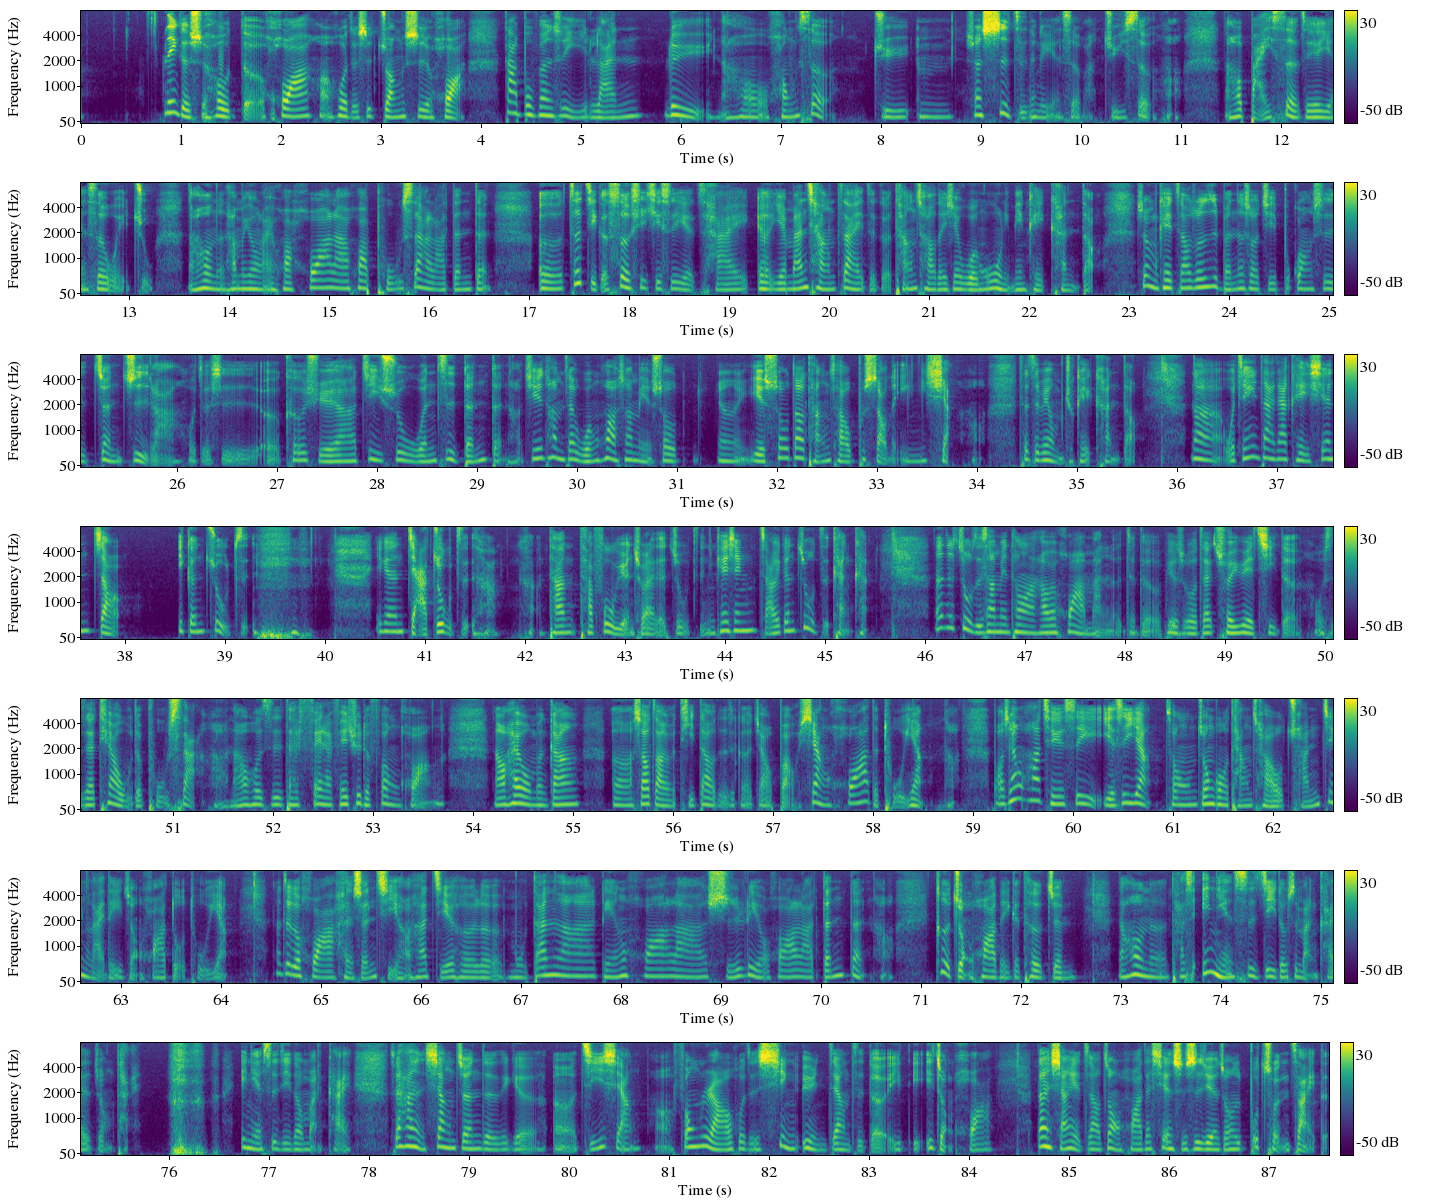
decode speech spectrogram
那个时候的花哈，或者是装饰画，大部分是以蓝绿，然后红色。橘，嗯，算柿子那个颜色吧，橘色哈，然后白色这些颜色为主，然后呢，他们用来画花啦、画菩萨啦等等，呃，这几个色系其实也才，呃，也蛮常在这个唐朝的一些文物里面可以看到，所以我们可以知道说，日本那时候其实不光是政治啦，或者是呃科学啊、技术、文字等等哈，其实他们在文化上面也受，嗯，也受到唐朝不少的影响。在这边我们就可以看到，那我建议大家可以先找一根柱子，一根假柱子哈，它它复原出来的柱子，你可以先找一根柱子看看。那这柱子上面通常它会画满了这个，比如说在吹乐器的，或是在跳舞的菩萨哈，然后或是在飞来飞去的凤凰，然后还有我们刚呃稍早有提到的这个叫宝相花的图样哈。宝相花其实是也是一样，从中国唐朝传进来的一种花朵图样。那这个花很神奇哈，它结合了牡丹啦、莲花啦、石榴花啦等等哈各种花的一个特征。然后呢，它是一年四季都是满开的状态。一年四季都满开，所以它很象征的这个呃吉祥啊、丰饶或者幸运这样子的一一一种花。但想也知道，这种花在现实世界中是不存在的，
